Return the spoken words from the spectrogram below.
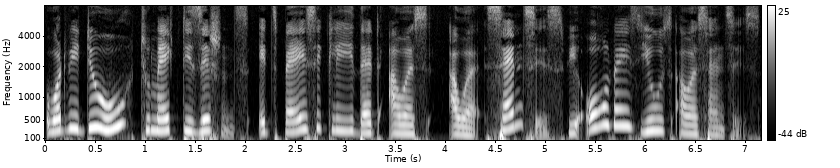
what we do to make decisions it's basically that our our senses we always use our senses.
